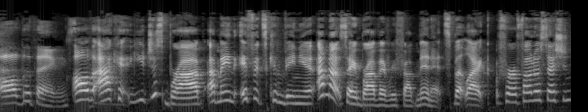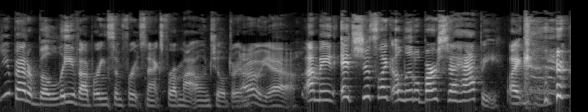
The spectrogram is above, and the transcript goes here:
All the things. all the I can you just bribe. I mean, if it's convenient, I'm not saying bribe every 5 minutes, but like for a photo session, you better believe I bring some fruit snacks for my own children. Oh yeah. I mean, it's just like a little burst of happy. Like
